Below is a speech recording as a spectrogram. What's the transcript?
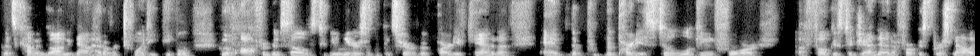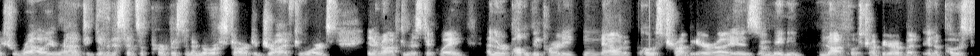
that's come and gone. We've now had over 20 people who have offered themselves to be leaders of the Conservative Party of Canada. And the, the party is still looking for a focused agenda and a focused personality to rally around to give it a sense of purpose and a North Star to drive towards in an optimistic way. And the Republican Party now in a post Trump era is, or maybe not post Trump era, but in a post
